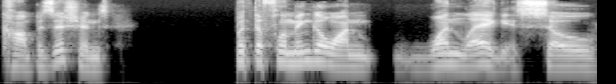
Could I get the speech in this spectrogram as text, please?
compositions but the flamingo on one leg is so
